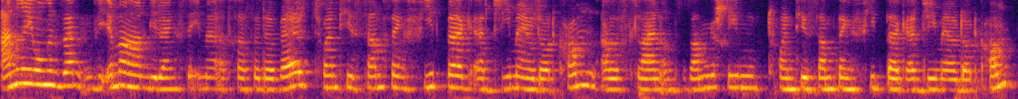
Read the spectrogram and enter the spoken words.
Anregungen senden, wie immer an die längste E-Mail-Adresse der Welt, 20somethingfeedback at gmail.com, alles klein und zusammengeschrieben, 20somethingfeedback at gmail.com.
